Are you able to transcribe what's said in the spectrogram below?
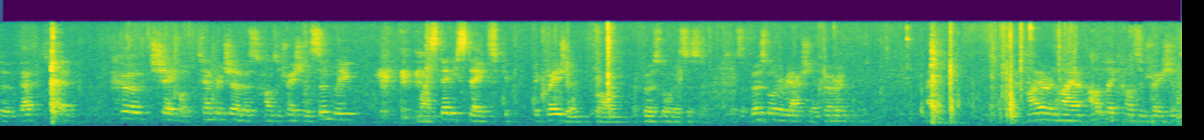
So that, that curved shape of temperature versus concentration is simply my steady state e- equation from a first order system. So it's a first order reaction occurring at higher and higher outlet concentrations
